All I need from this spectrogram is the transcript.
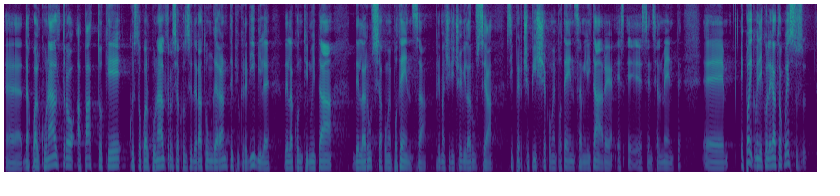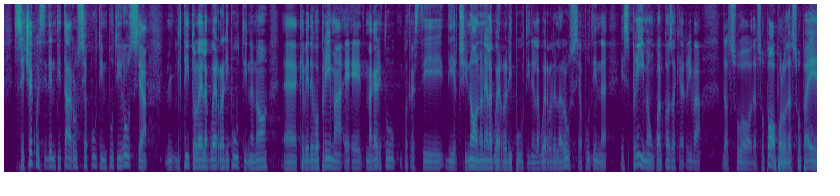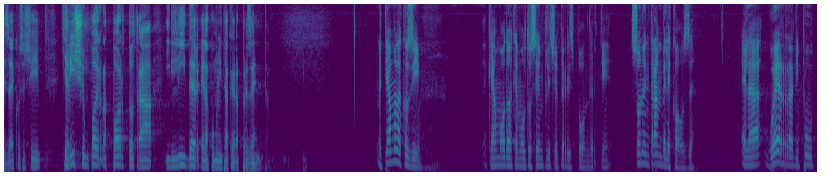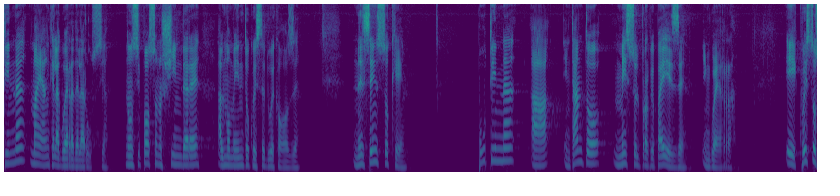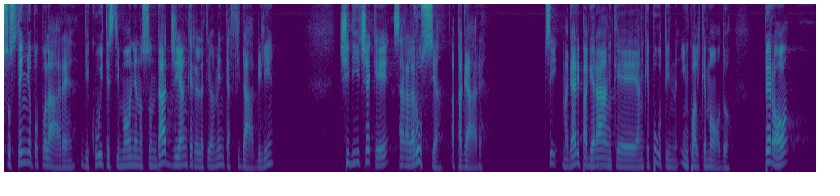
eh, da qualcun altro a patto che questo qualcun altro sia considerato un garante più credibile della continuità della Russia come potenza. Prima ci dicevi la Russia si percepisce come potenza militare essenzialmente. Eh, e poi come collegato a questo, se c'è questa identità Russia-Putin, Putin-Russia, il titolo è La guerra di Putin, no? eh, che vedevo prima e, e, magari tu potresti dirci no, non è la guerra di Putin, è la guerra della Russia. Putin esprime un qualcosa che arriva dal suo, dal suo popolo, dal suo paese. Ecco, se ci chiarisci un po' il rapporto tra il leader e la comunità che rappresenta. Mettiamola così, che è un modo anche molto semplice per risponderti sono entrambe le cose. È la guerra di Putin, ma è anche la guerra della Russia. Non si possono scindere al momento queste due cose. Nel senso che Putin ha intanto messo il proprio paese in guerra e questo sostegno popolare, di cui testimoniano sondaggi anche relativamente affidabili, ci dice che sarà la Russia a pagare sì, magari pagherà anche, anche Putin in qualche modo, però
